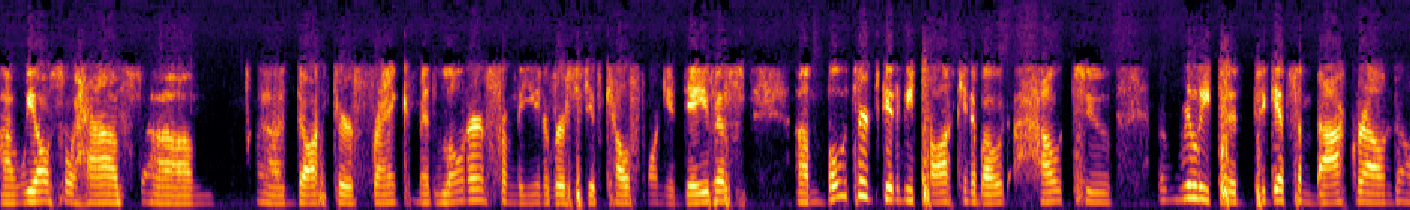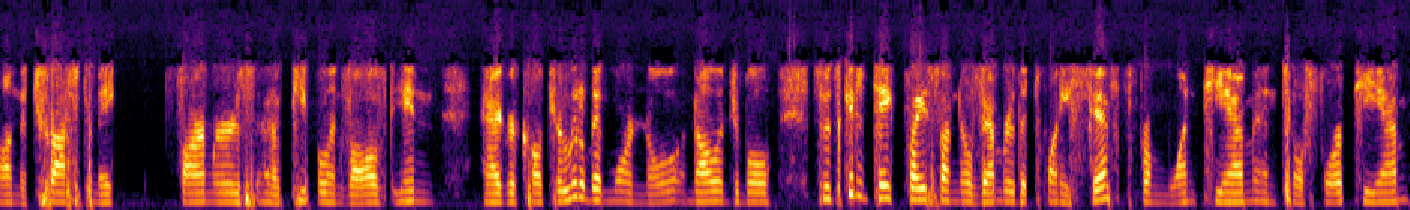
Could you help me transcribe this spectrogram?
Uh, we also have um, uh, Dr. Frank Mitloehner from the University of California, Davis. Um, both are going to be talking about how to really to, to get some background on the trust to make farmers, uh, people involved in agriculture, a little bit more knowledgeable. So it's going to take place on November the 25th from 1 p.m. until 4 p.m.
